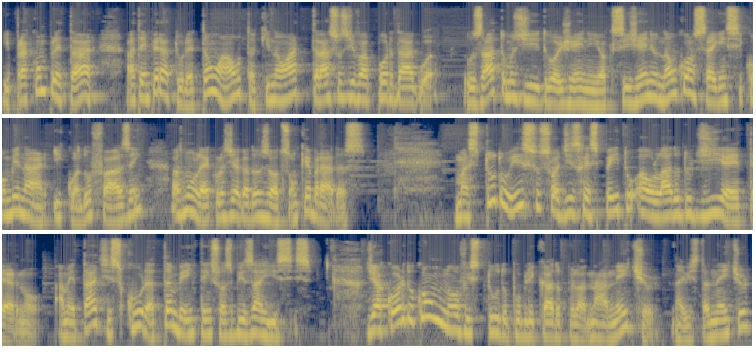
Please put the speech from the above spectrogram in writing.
e para completar, a temperatura é tão alta que não há traços de vapor d'água. Os átomos de hidrogênio e oxigênio não conseguem se combinar e, quando fazem, as moléculas de H2O são quebradas. Mas tudo isso só diz respeito ao lado do dia eterno. A metade escura também tem suas bizarrices. De acordo com um novo estudo publicado pela, na Nature, na revista Nature,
